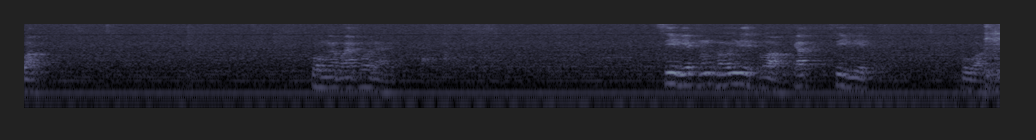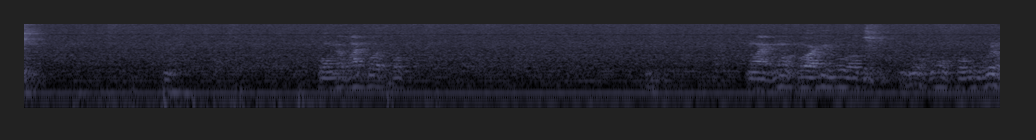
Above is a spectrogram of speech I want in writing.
วกคงกระบัดเท่าไหร่ ชีวิตของเขาที่ถอกจากชีวิตปวกอืมคงกระบัดพวกทุก ngoài ngõ coi cái vô vô vô phố vô là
